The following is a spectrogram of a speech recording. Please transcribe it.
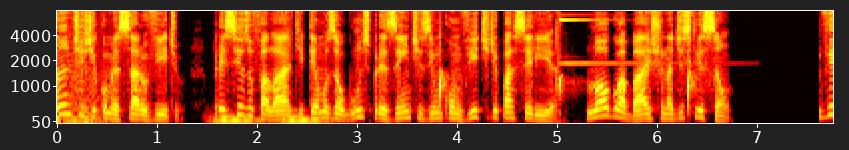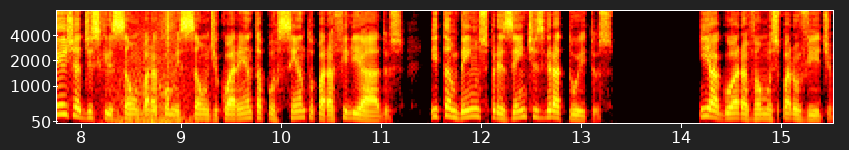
Antes de começar o vídeo, preciso falar que temos alguns presentes e um convite de parceria, logo abaixo na descrição. Veja a descrição para a comissão de 40% para afiliados, e também os presentes gratuitos. E agora vamos para o vídeo.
